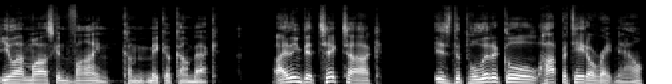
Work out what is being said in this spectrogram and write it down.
Elon Musk and Vine come make a comeback. I think that TikTok is the political hot potato right now.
